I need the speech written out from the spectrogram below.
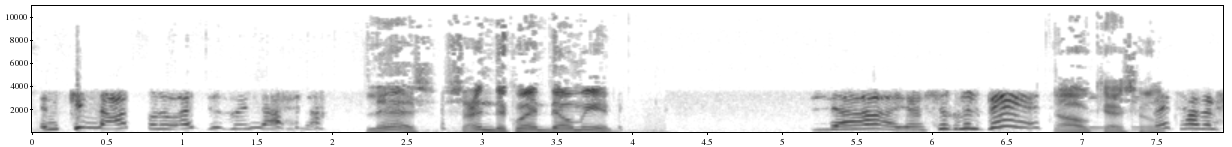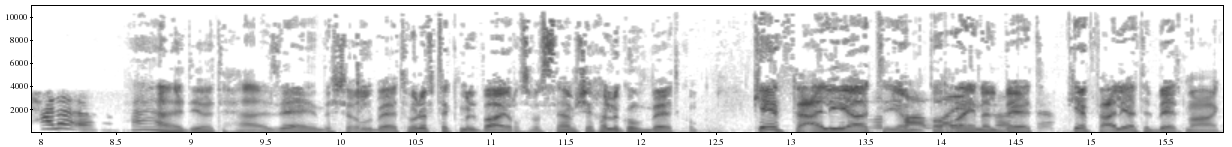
الكل عطل وأجزوا إلا إحنا. ليش؟ إيش عندك؟ وين تداومين لا يا شغل البيت. آه okay شغل. البيت هذا الحلقة. عادي متحا زين شغل البيت. ونفتك من الفايروس بس أهم شيء خليكم في بيتكم. كيف فعاليات أيوة يوم اضطرينا يسعدك. البيت؟ كيف فعاليات البيت معك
